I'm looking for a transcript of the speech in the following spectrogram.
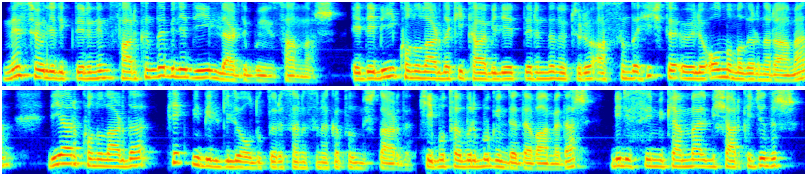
ne söylediklerinin farkında bile değillerdi bu insanlar. Edebi konulardaki kabiliyetlerinden ötürü aslında hiç de öyle olmamalarına rağmen diğer konularda pek bir bilgili oldukları sanısına kapılmışlardı. Ki bu tavır bugün de devam eder. Birisi mükemmel bir şarkıcıdır,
